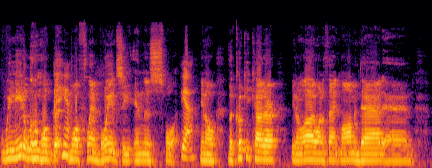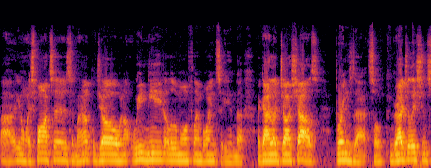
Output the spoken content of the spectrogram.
we need a little more bit yeah. more flamboyancy in this sport. Yeah. You know, the cookie cutter. You know, well, I want to thank mom and dad and. Uh, you know my sponsors and my uncle Joe, and all, we need a little more flamboyancy, and uh, a guy like Josh Childs brings that. So congratulations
